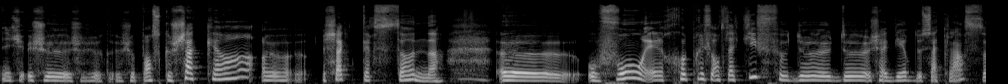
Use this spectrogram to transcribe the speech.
je, pense que chacun, chaque personne, au fond, est représentatif de, de dire, de sa classe,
